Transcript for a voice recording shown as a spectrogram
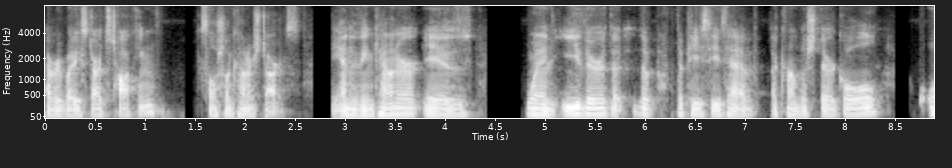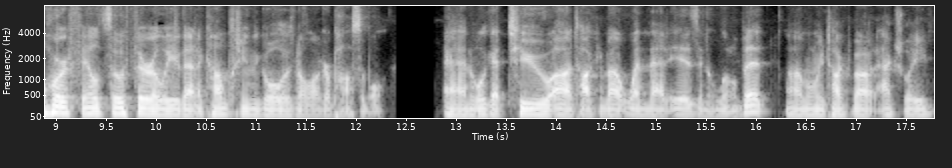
everybody starts talking, social encounter starts. The end of the encounter is when either the, the, the PCs have accomplished their goal or failed so thoroughly that accomplishing the goal is no longer possible. And we'll get to uh, talking about when that is in a little bit um, when we talked about actually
